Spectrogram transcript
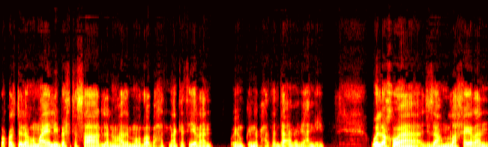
وقلت له ما يلي باختصار لأنه هذا الموضوع بحثنا كثيرا ويمكن نبحث دائما يعني. والأخوة جزاهم الله خيرا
